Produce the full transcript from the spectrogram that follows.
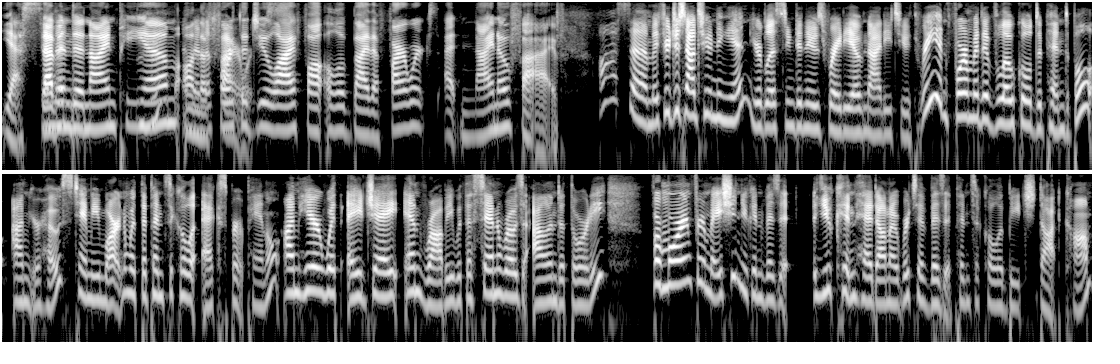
Yes, seven then- to nine p.m. And on the the fourth of. July, followed by the fireworks at nine o five. Awesome. If you're just now tuning in, you're listening to News Radio 92.3, informative, local, dependable. I'm your host, Tammy Martin with the Pensacola Expert Panel. I'm here with AJ and Robbie with the Santa Rosa Island Authority. For more information, you can visit you can head on over to visitpensacolabeach.com.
